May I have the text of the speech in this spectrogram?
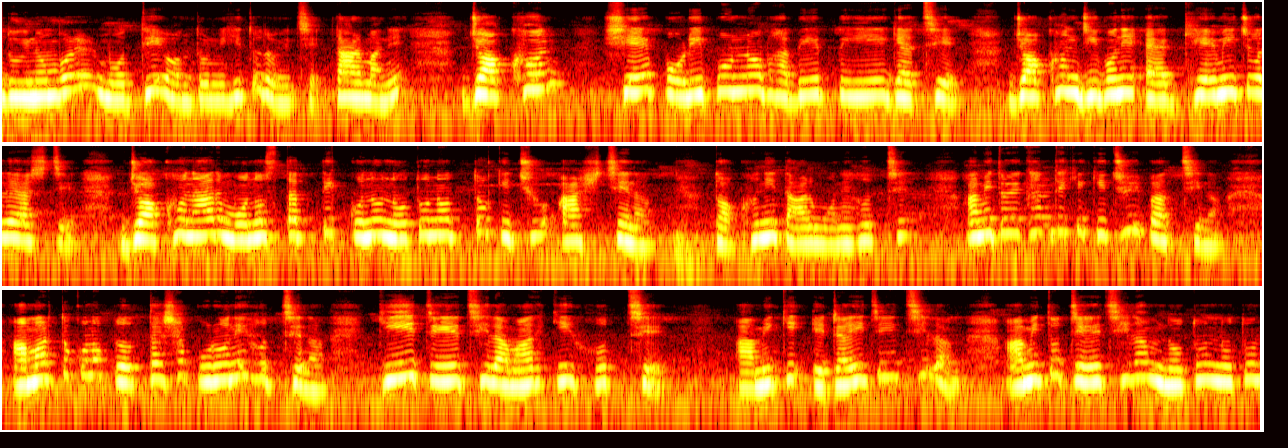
দুই নম্বরের মধ্যেই অন্তর্নিহিত রয়েছে। তার মানে যখন সে পরিপূর্ণভাবে পেয়ে গেছে, যখন জীবনে একঘেয়েমি চলে আসছে, যখন আর মনস্তাত্ত্বিক কোনো নতুনত্ব কিছু আসছে না, তখনই তার মনে হচ্ছে, আমি তো এখান থেকে কিছুই পাচ্ছি না। আমার তো কোনো প্রত্যাশা পূরণই হচ্ছে না। কি চেয়েছিলাম আর কি হচ্ছে? আমি কি এটাই চেয়েছিলাম? আমি তো চেয়েছিলাম নতুন নতুন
